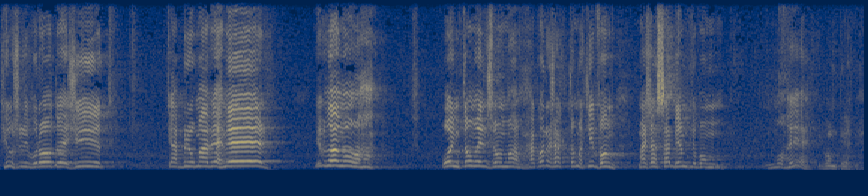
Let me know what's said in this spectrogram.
que os livrou do Egito, que abriu o mar vermelho. E não, não, ou então eles vão, agora já que estamos aqui, vamos, mas já sabemos que vamos morrer, que vamos perder.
